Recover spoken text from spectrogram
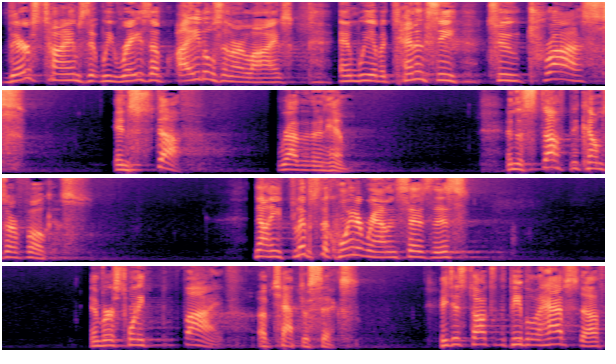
there's times that we raise up idols in our lives and we have a tendency to trust in stuff rather than him. And the stuff becomes our focus. Now he flips the coin around and says this in verse 25 of chapter 6. He just talked to the people that have stuff.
